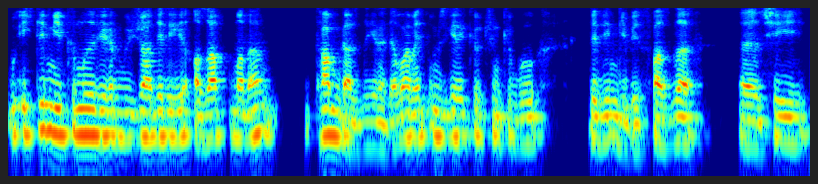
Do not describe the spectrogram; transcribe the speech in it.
Bu iklim yıkımıyla mücadeleyi azaltmadan tam gazda yine devam etmemiz gerekiyor. Çünkü bu dediğim gibi fazla e, şeyi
